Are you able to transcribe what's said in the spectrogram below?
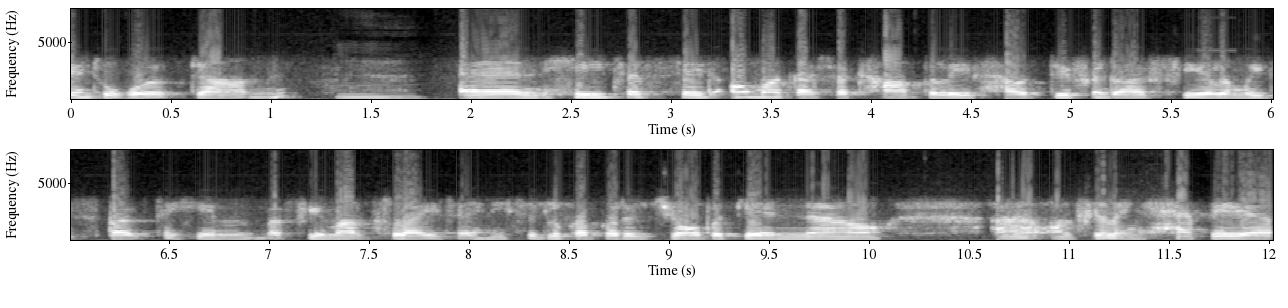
dental work done. Mm. And he just said, "Oh my gosh, I can't believe how different I feel." And we spoke to him a few months later, and he said, "Look, I've got a job again now. Uh, I'm feeling happier.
